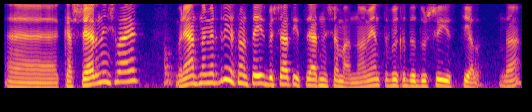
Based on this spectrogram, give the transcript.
э, кошерный человек. Вариант номер три, если он стоит бешат и циат шаман, на момент выхода души из тела, да?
